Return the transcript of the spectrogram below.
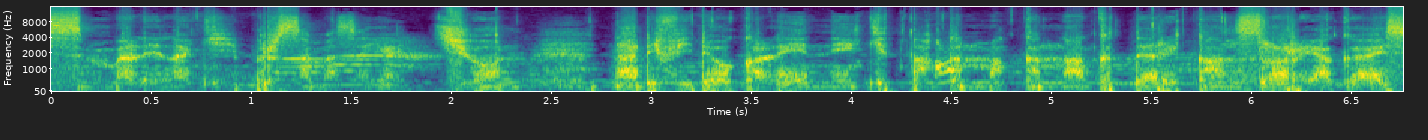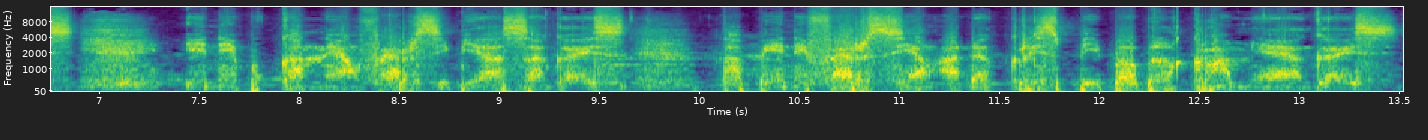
guys, kembali lagi bersama saya John. Nah di video kali ini kita akan makan nugget dari kansler ya guys. Ini bukan yang versi biasa guys. Tapi ini versi yang ada crispy bubble crumbnya ya guys.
